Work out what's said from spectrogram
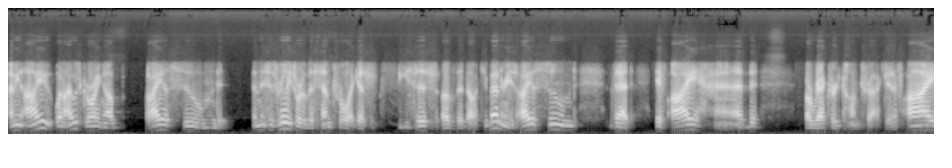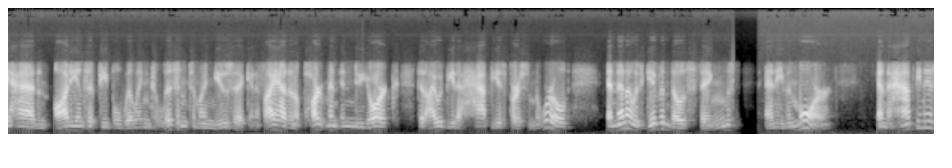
I mean, I when I was growing up, I assumed, and this is really sort of the central, I guess, thesis of the documentaries. I assumed that if I had a record contract, and if I had an audience of people willing to listen to my music, and if I had an apartment in New York, that I would be the happiest person in the world. And then I was given those things and even more, and the happiness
